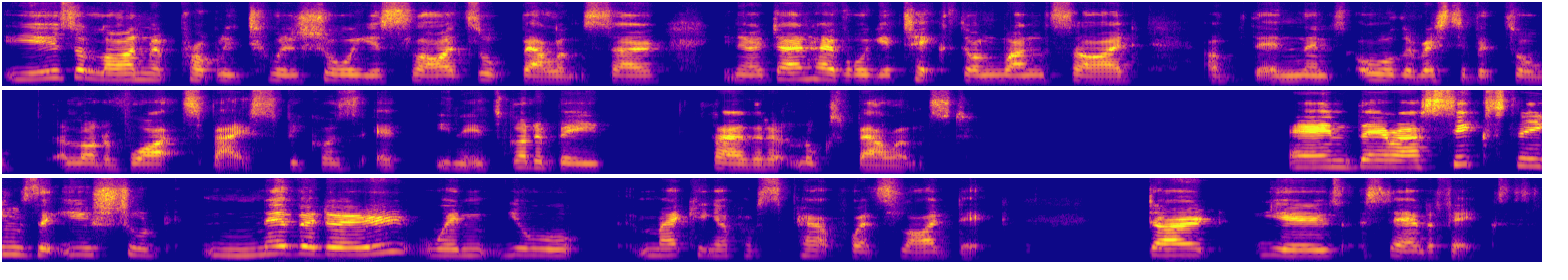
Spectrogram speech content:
use alignment properly to ensure your slides look balanced. So, you know, don't have all your text on one side of, and then all the rest of it's all a lot of white space because it, you know, it's got to be so that it looks balanced. And there are six things that you should never do when you're making up a PowerPoint slide deck. Don't use sound effects.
